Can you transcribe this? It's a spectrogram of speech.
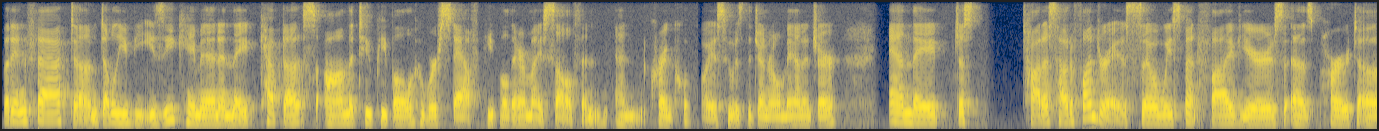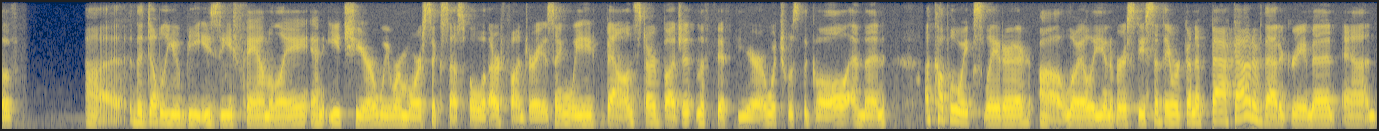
But in fact, um, WBEZ came in and they kept us on the two people who were staff people there, myself and, and Craig Coys, who was the general manager. And they just taught us how to fundraise. So we spent five years as part of uh, the WBEZ family, and each year we were more successful with our fundraising. We balanced our budget in the fifth year, which was the goal, and then a couple weeks later, uh, Loyola University said they were going to back out of that agreement and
